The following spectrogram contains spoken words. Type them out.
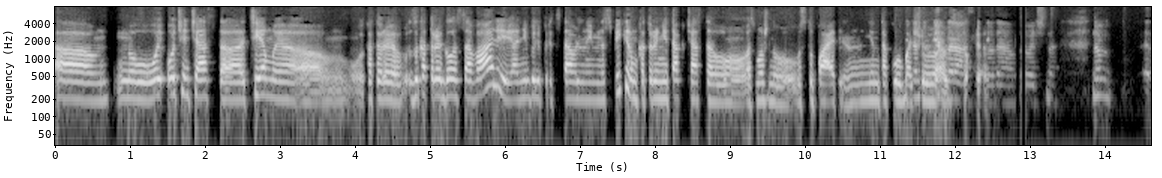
ну, очень часто темы, которые, за которые голосовали, они были представлены именно спикером, который не так часто, возможно, выступает, не на такую большую аудиторию. Да, точно. Ну, э,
